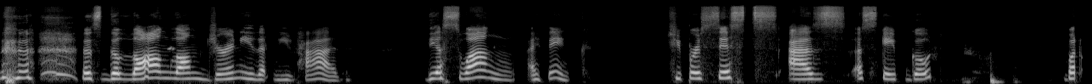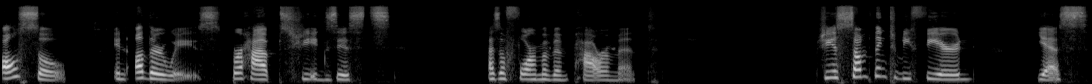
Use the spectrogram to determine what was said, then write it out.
that's the long long journey that we've had the aswang i think she persists as a scapegoat but also in other ways. Perhaps she exists as a form of empowerment. She is something to be feared yes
